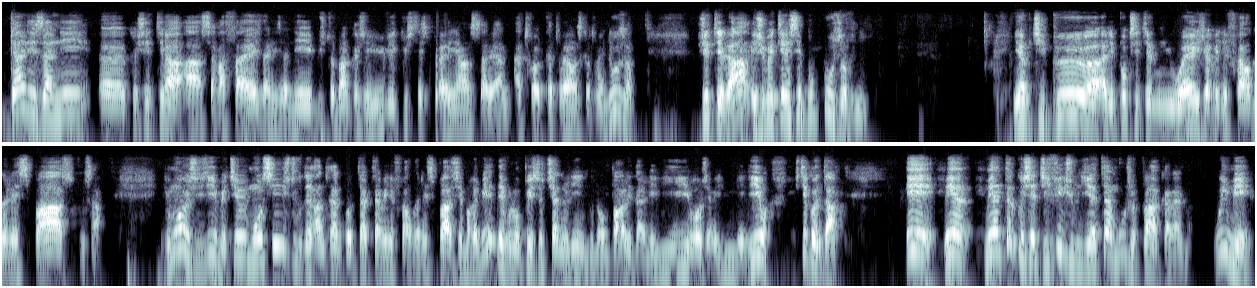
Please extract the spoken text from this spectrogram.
Dans les années euh, que j'étais à, Saint-Raphaël, dans les années justement quand j'ai eu vécu cette expérience en 91-92, j'étais là et je m'intéressais beaucoup aux ovnis. Et un petit peu, euh, à l'époque, c'était le New Age, j'avais les frères de l'espace, tout ça. Et moi, j'ai dit, mais tiens, moi aussi, je voudrais rentrer en contact avec les frères de l'espace. J'aimerais bien développer ce channeling dont on parlait dans les livres, j'avais lu les livres, j'étais content. Et, mais, en tant que scientifique, je me dis, attends, bouge pas quand même. Oui, mais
